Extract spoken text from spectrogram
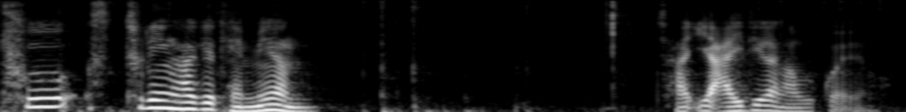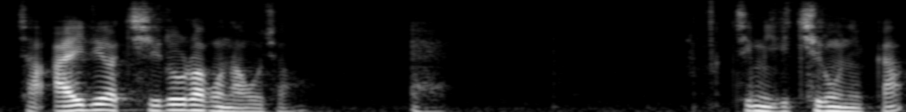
string 하게 되면 자 이 id가 나올 거예요. 자 id가 zero라고 나오죠. 네. 지금 이게 지로니까.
